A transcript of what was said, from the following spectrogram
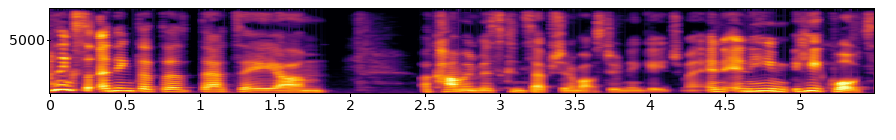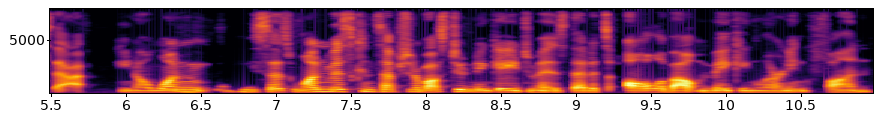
I think I think that the, that's a um, a common misconception about student engagement. And and he he quotes that you know one he says one misconception about student engagement is that it's all about making learning fun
